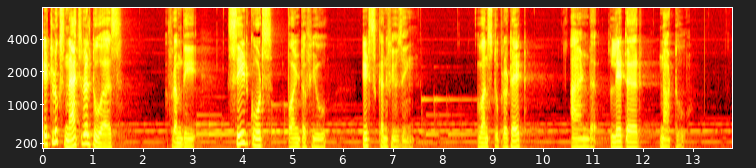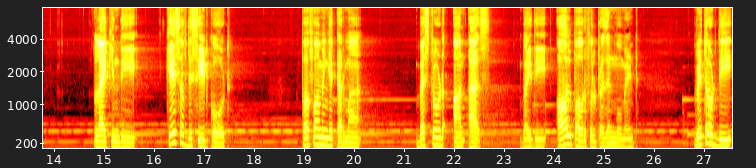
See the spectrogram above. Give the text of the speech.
it looks natural to us from the seed coat's point of view, it's confusing. Once to protect and later not to. Like in the case of the seed coat, performing a karma bestowed on us by the all powerful present moment without the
